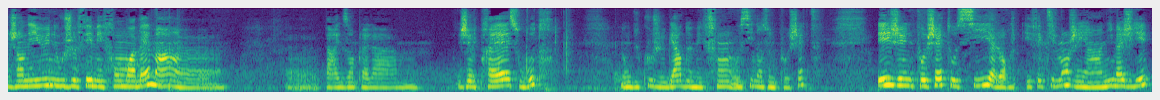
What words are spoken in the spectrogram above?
j'en ai une où je fais mes fonds moi-même. Hein, par exemple à la gel presse ou autre. Donc du coup je garde mes fonds aussi dans une pochette. Et j'ai une pochette aussi, alors effectivement j'ai un imagier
